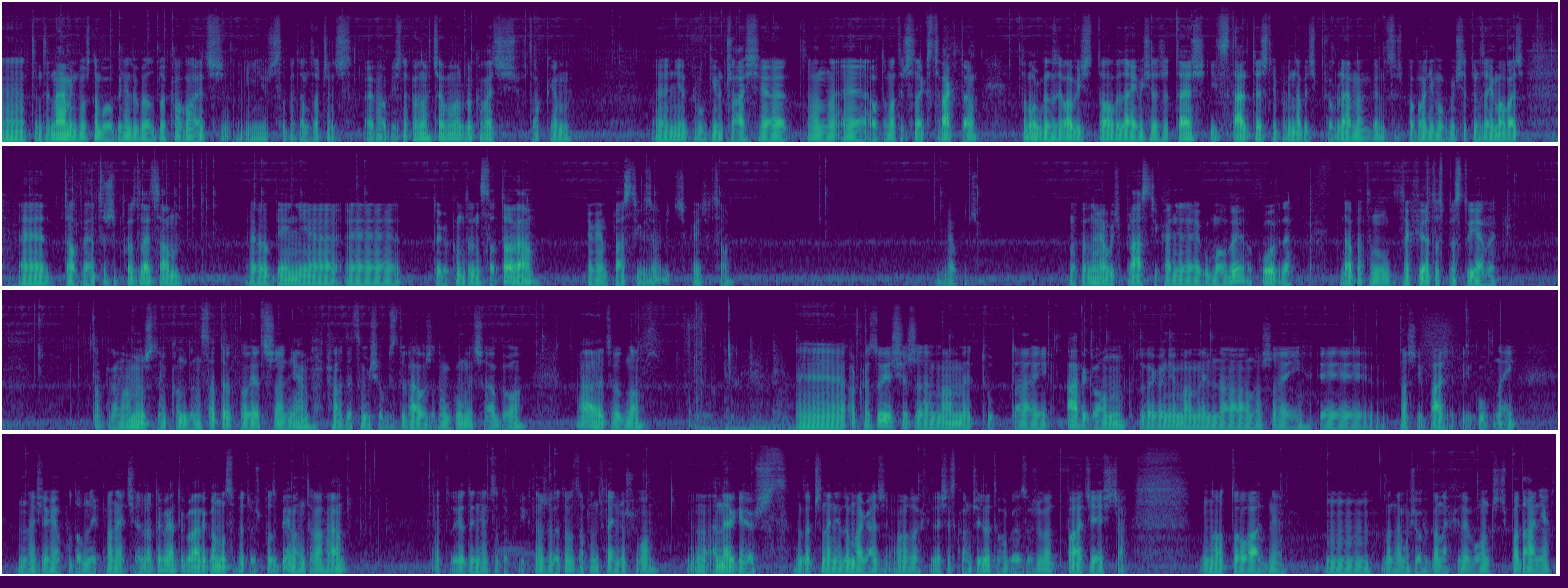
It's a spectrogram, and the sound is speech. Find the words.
E, Ten dynamit można byłoby niedługo odblokować i już sobie tam zacząć robić. Na pewno chciałbym odblokować w całkiem e, niedługim czasie ten e, automatyczny ekstraktor. To mógłbym zrobić, to wydaje mi się, że też i stal też nie powinna być problemem, więc już powoli mógłbym się tym zajmować. E, dobra, to szybko zlecam robienie e, tego kondensatora. Ja miałem plastik zrobić, czekajcie, co? Miał być... Na pewno miał być plastik, a nie gumowy? O kurde. Dobra, to za chwilę to sprostujemy. Dobra, mamy już ten kondensator powietrza. Nie wiem naprawdę co mi się obzdywało, że tam gumy trzeba było. Ale trudno. Yy, okazuje się, że mamy tutaj argon, którego nie mamy na naszej, yy, naszej bazie, tej głównej, na ziemiopodobnej planecie. Dlatego ja tego argonu sobie tu już pozbieram trochę. Ja tu jedynie co to kliknę, żeby to w zapętleniu szło. Energia już zaczyna nie domagać. O, za chwilę się skończy. Ile to w ogóle zużywa? 20. No to ładnie. Mm, będę musiał chyba na chwilę wyłączyć badanie,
